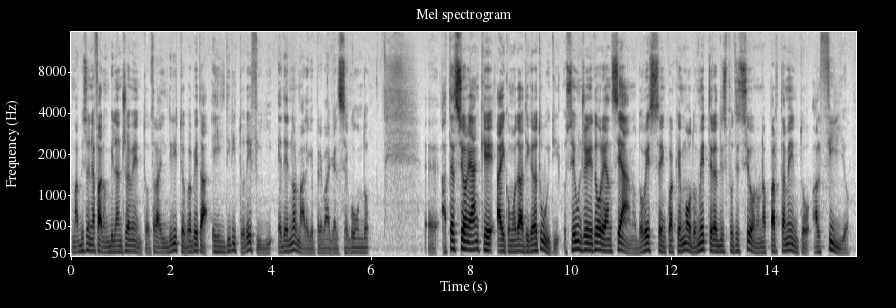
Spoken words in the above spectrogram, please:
ma bisogna fare un bilanciamento tra il diritto di proprietà e il diritto dei figli ed è normale che prevalga il secondo. Eh, attenzione anche ai comodati gratuiti. Se un genitore anziano dovesse in qualche modo mettere a disposizione un appartamento al figlio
